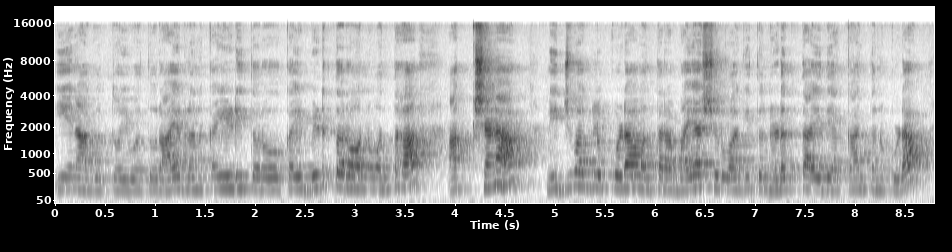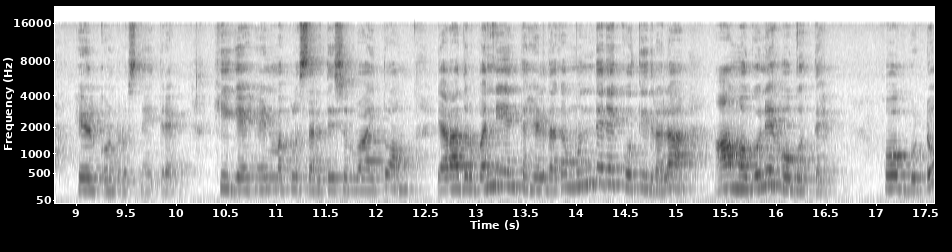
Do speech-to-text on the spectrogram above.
ಏನಾಗುತ್ತೋ ಇವತ್ತು ರಾಯರು ನನ್ನ ಕೈ ಹಿಡಿತಾರೋ, ಕೈ ಬಿಡ್ತಾರೋ ಅನ್ನುವಂತಹ ಆ ಕ್ಷಣ ನಿಜವಾಗ್ಲೂ ಕೂಡ ಒಂಥರ ಭಯ ಶುರುವಾಗಿತ್ತು, ನಡುಗ್ತಾ ಇದೆ ಅಕ್ಕ ಅಂತಲೂ ಕೂಡ ಹೇಳ್ಕೊಂಡ್ರು ಸ್ನೇಹಿತರೆ. ಹೀಗೆ ಹೆಣ್ಮಕ್ಳು ಸರತಿ ಶುರುವಾಯಿತು. ಯಾರಾದರೂ ಬನ್ನಿ ಅಂತ ಹೇಳಿದಾಗ ಮುಂದೆನೇ ಕೂತಿದ್ರಲ್ಲ, ಆ ಮಗುನೇ ಹೋಗುತ್ತೆ. ಹೋಗ್ಬಿಟ್ಟು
